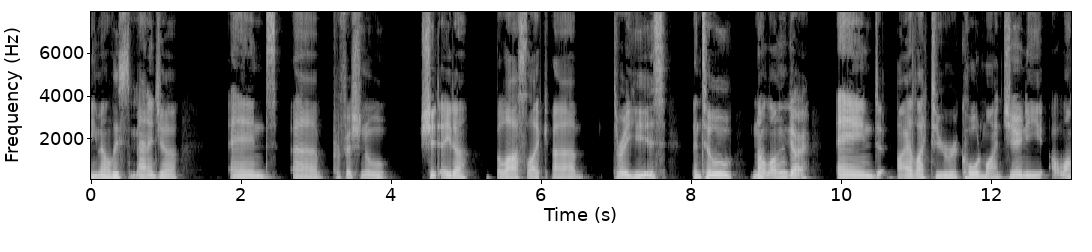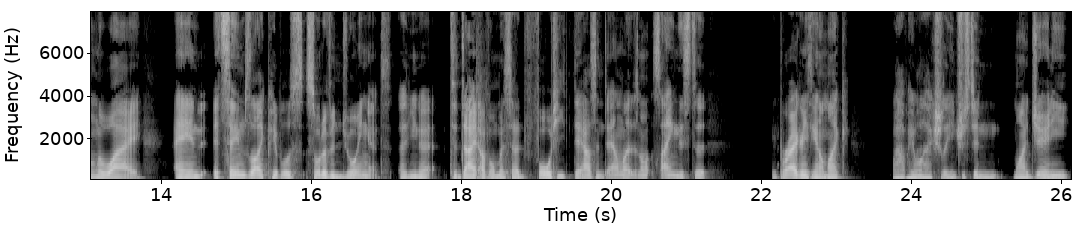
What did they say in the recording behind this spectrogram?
email list manager, and a professional shit eater the last like uh, three years until not long ago. And I like to record my journey along the way. And it seems like people are sort of enjoying it. Uh, you know, to date, I've almost had 40,000 downloads. I'm not saying this to brag or anything. I'm like, wow, people are actually interested in my journey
